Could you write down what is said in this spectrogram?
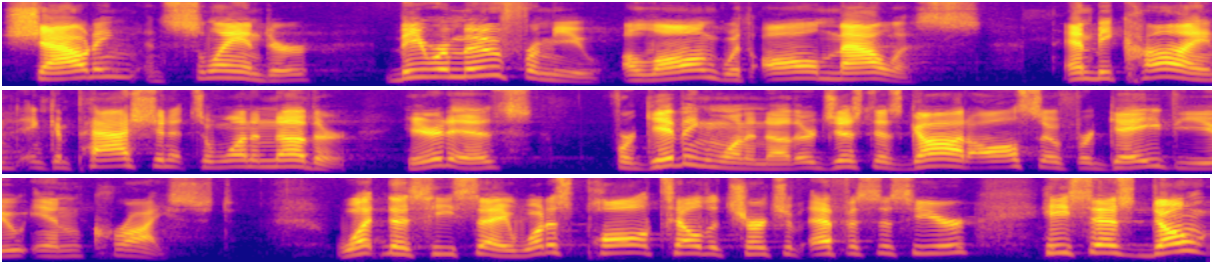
shouting, and slander be removed from you, along with all malice. And be kind and compassionate to one another. Here it is forgiving one another, just as God also forgave you in Christ. What does he say? What does Paul tell the church of Ephesus here? He says, Don't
